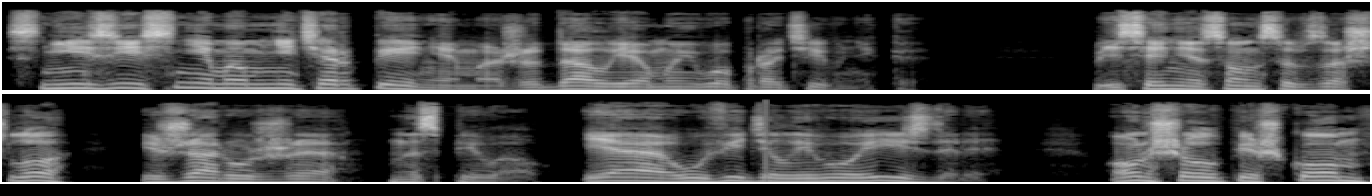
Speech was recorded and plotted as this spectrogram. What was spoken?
С неизъяснимым нетерпением ожидал я моего противника. Весеннее солнце взошло, и жар уже наспевал. Я увидел его издали. Он шел пешком,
